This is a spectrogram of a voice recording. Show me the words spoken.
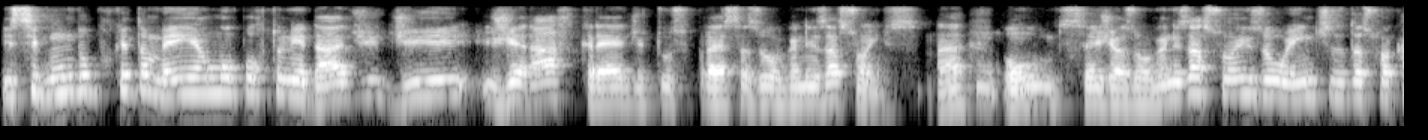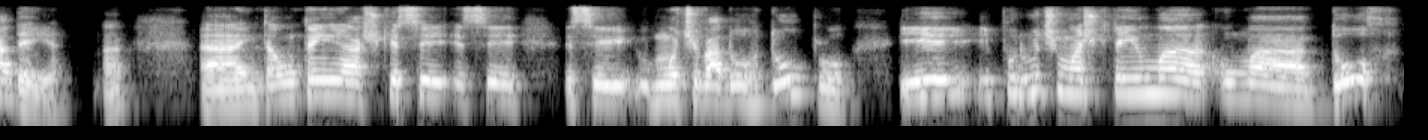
E segundo, porque também é uma oportunidade de gerar créditos para essas organizações, né? Uhum. ou seja, as organizações ou entes da sua cadeia. Né? Ah, então, tem, acho que esse, esse, esse motivador duplo. E, e, por último, acho que tem uma, uma dor,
